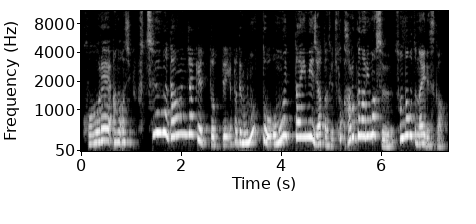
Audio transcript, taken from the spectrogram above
これ、あの、私、普通のダウンジャケットって、やっぱでももっと重たいイメージあったんですけど、ちょっと軽くなります？そんなことないですか？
